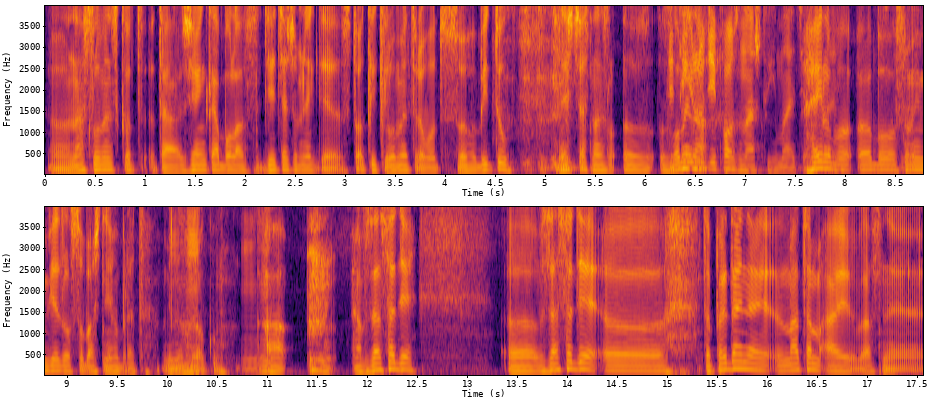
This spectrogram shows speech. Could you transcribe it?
na Slovensko, tá žienka bola s dieťaťom niekde 100 kilometrov od svojho bytu. Nešťastná, e, Ty zlomená. ľudí poznáš, tých majiteľov. Hej, lebo, lebo som im viedol sobašného brata minulého roku. Mhm. A, a v zásade uh, v zásade tá predajňa má tam aj vlastne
